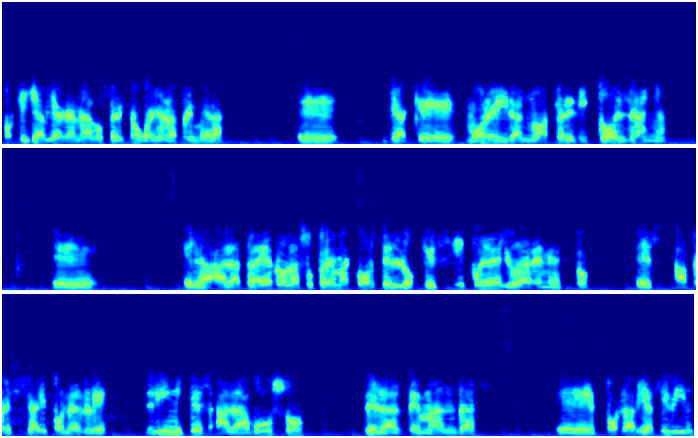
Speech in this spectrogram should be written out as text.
porque ya había ganado Sergio Aguayo en la primera, eh, ya que Moreira no acreditó el daño. Eh, al atraerlo a la Suprema Corte, lo que sí puede ayudar en esto es a precisar y ponerle límites al abuso de las demandas eh, por la vía civil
